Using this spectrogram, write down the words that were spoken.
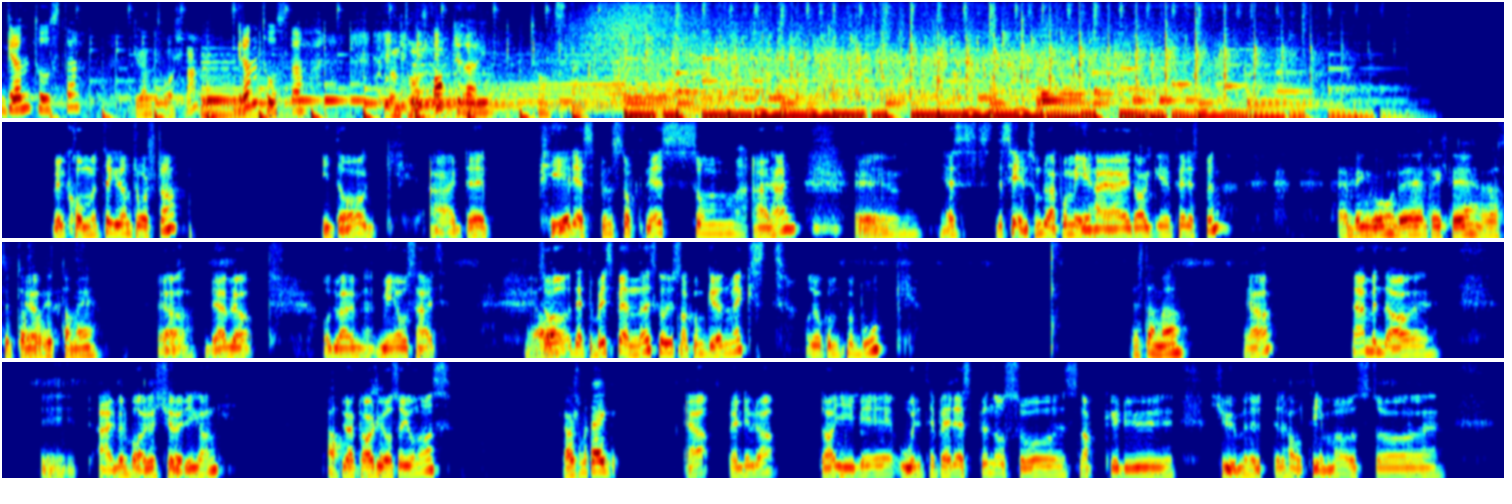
Grønn torsdag. Grønn torsdag? Grønn torsdag. Grønn torsdag. Grønn torsdag. Velkommen til Grønn torsdag. I dag er det Per Espen Stoknes som er her. Eh, det ser ut som du er på Meheia i dag, Per Espen? Eh, Bingo, det er helt riktig. Det er rett utafor Ja. hytta mi. Ja, det er bra. Og du er med oss her. Ja, Så dette blir spennende. Skal du snakke om grønn vekst? Og du har kommet med bok. det stemmer. Ja. Nei, men da eh, er det vel bare å kjøre i gang. Ja, Du er klar du også, Jonas? Klar som et egg. Ja, veldig bra. Da gir vi ordet til Per Espen, og så snakker du 20 minutter, halvtime. Og så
